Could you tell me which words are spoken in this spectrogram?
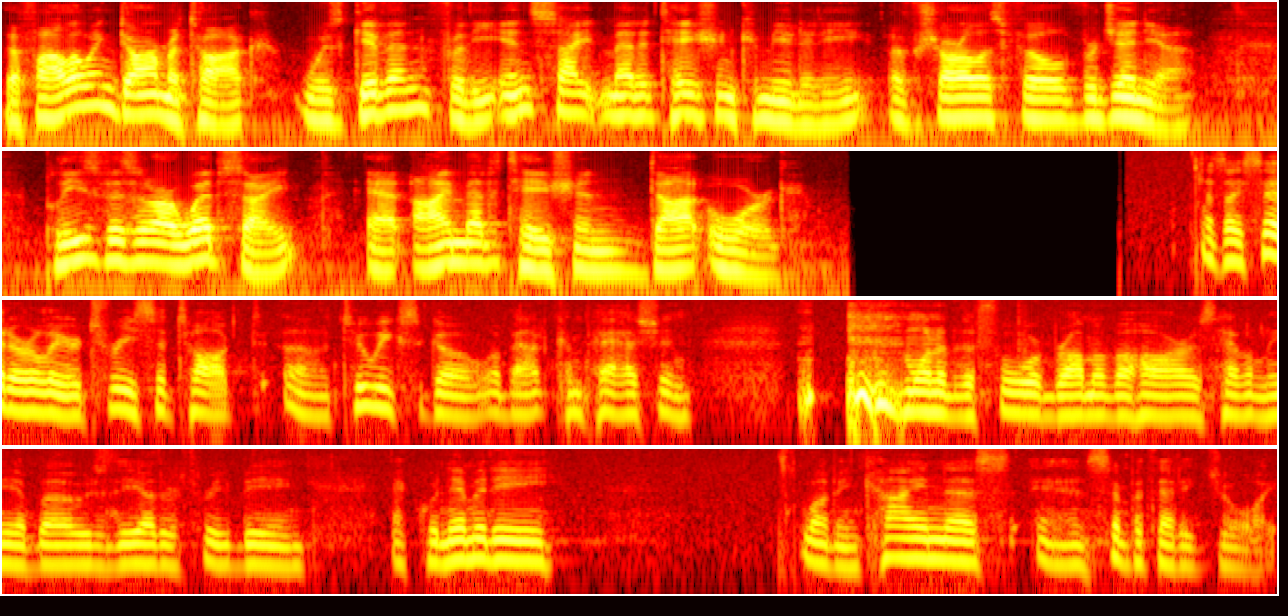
The following Dharma talk was given for the Insight Meditation Community of Charlottesville, Virginia. Please visit our website at imeditation.org. As I said earlier, Teresa talked uh, two weeks ago about compassion, one of the four Brahma Viharas, heavenly abodes, the other three being equanimity, loving kindness, and sympathetic joy.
